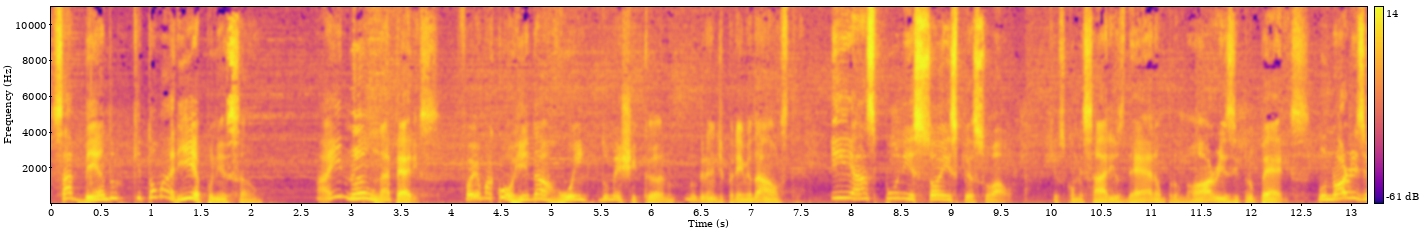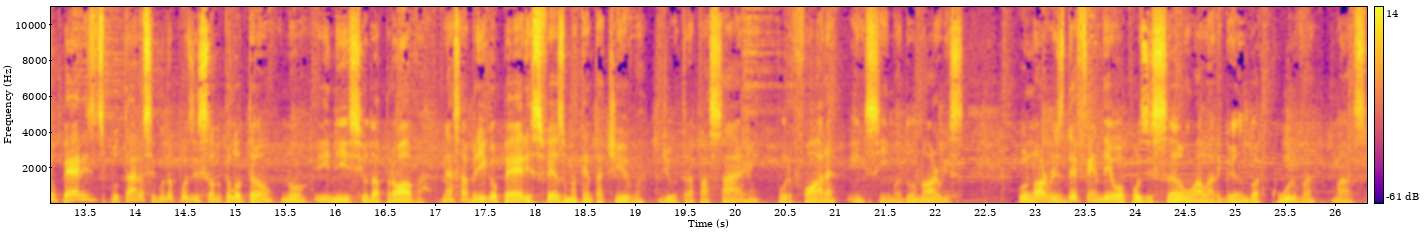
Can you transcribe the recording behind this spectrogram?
sabendo que tomaria punição. Aí não, né, Pérez? Foi uma corrida ruim do mexicano no Grande Prêmio da Áustria. E as punições, pessoal? Que os comissários deram para o Norris e para o Pérez. O Norris e o Pérez disputaram a segunda posição do pelotão no início da prova. Nessa briga, o Pérez fez uma tentativa de ultrapassagem por fora, em cima do Norris. O Norris defendeu a posição alargando a curva, mas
